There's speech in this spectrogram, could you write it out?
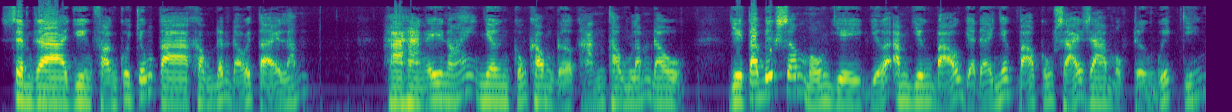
Xem ra duyên phận của chúng ta không đến đổi tệ lắm. Hà Hàng Y nói nhưng cũng không được hạnh thông lắm đâu. Vì ta biết sớm muộn gì giữa âm dương bảo và đệ nhất bảo cũng xảy ra một trường quyết chiến.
